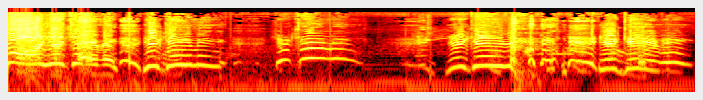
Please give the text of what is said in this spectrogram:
Oh, you're gaming! You're gaming! You're gaming! You're gaming! You're gaming!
